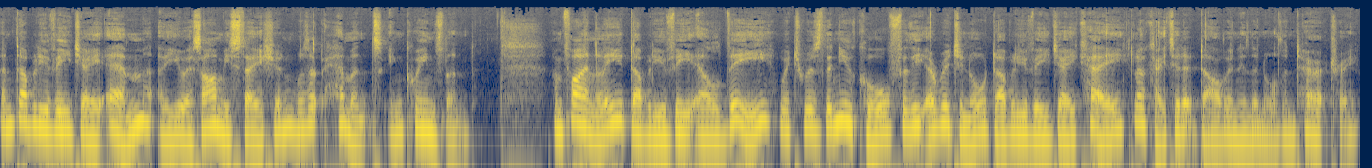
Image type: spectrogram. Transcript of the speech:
and WVJM, a US Army station, was at Hemant in Queensland. And finally, WVLD, which was the new call for the original WVJK located at Darwin in the Northern Territory.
